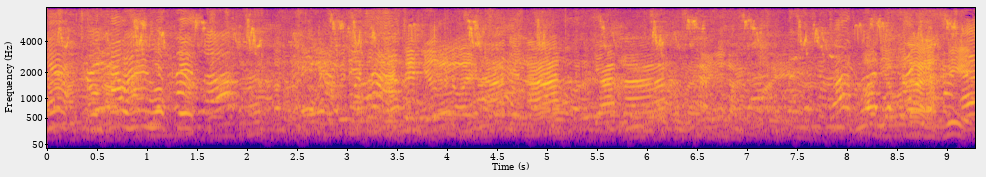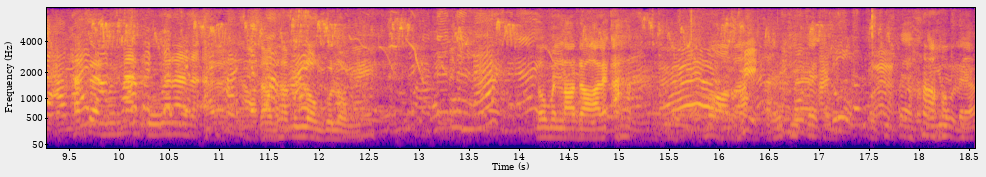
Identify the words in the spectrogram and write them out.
เนี่ยให้เข้าให้หกเจ็ดเส้นเยอะหน่อยนะเดี๋ยวนะขออนุญาตนะเดี๋ยวไม่ได้อะพี่ถ้าเกิดมึงนั่งกูก็นั่นแหละตอนถ้ามึงลงกูลงคุณนะลงเป็นรอดอเลยอะพี่ถ่ายรูปไม่ยู่แล้ว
